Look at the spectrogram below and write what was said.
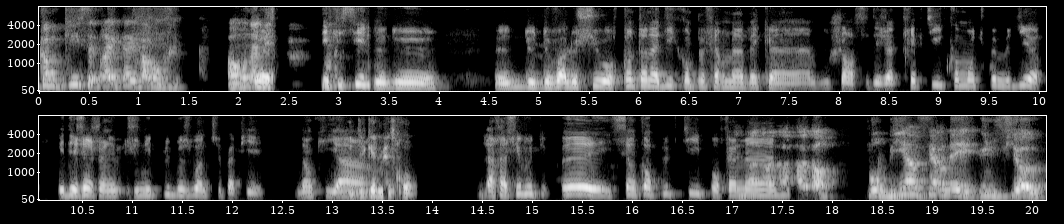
comme qui cette braïta va rentrer? Alors, on a Ouais. difficile de, de, de, voir le chiour. Quand on a dit qu'on peut fermer avec un bouchon, c'est déjà très petit. Comment tu peux me dire? Et déjà, ai- je n'ai plus besoin de ce papier. Donc, il y a Le ticket de métro. la rachez-vous. Hey, c'est encore plus petit pour fermer un non, non, non. Pour bien fermer une fiole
